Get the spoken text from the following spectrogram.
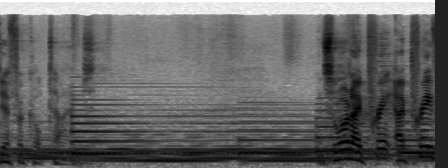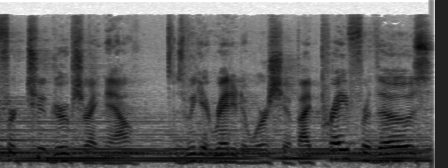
difficult times. And so, Lord, I pray, I pray for two groups right now as we get ready to worship. I pray for those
